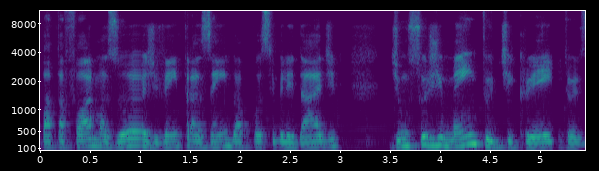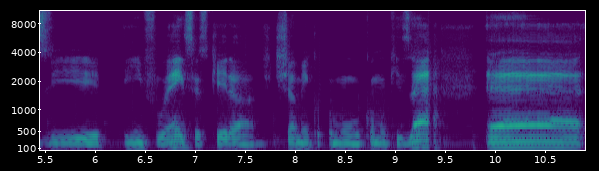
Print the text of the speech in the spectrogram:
plataformas hoje vêm trazendo a possibilidade de um surgimento de creators e, e influencers, queira chamem como, como quiser, é,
